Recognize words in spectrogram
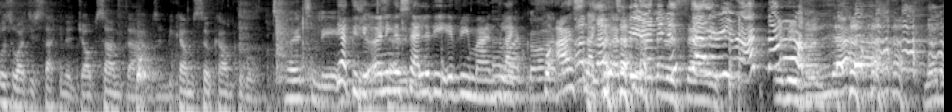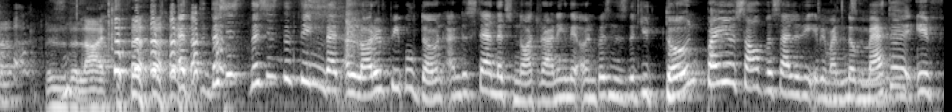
also once you're stuck in a job sometimes and become so comfortable. totally. yeah, because you're Yeah, earning a salary. salary every month. Oh my like God. for us, I'd like love you to be earning a salary right now. Every month. no, no. This is the life. Uh, this is this is the thing that a lot of people don't understand that's not running their own business that you don't pay yourself a salary every month no matter if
